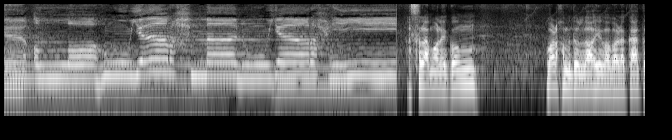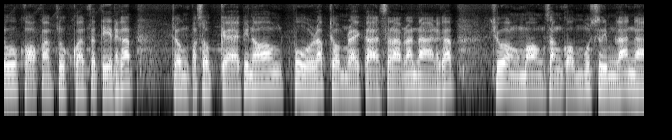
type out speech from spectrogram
يا الله يا رحمن يا رحيم อัสสลามุอะลัยกุมวะเราะห์มะตุลลอฮิวะบะเราะกาตุฮ์ขอความสุขความสตินะครับ จงประสบแก่พี่น้องผู้รับชมรายการสลามล้านนานะครับ ช่วงมองสังคมมุสลิมล้านนา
